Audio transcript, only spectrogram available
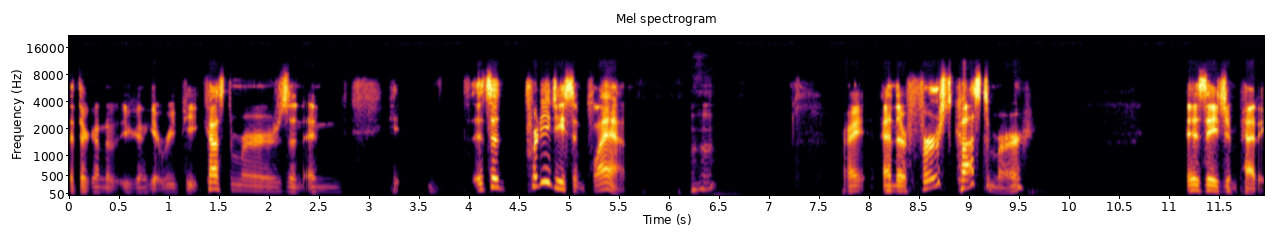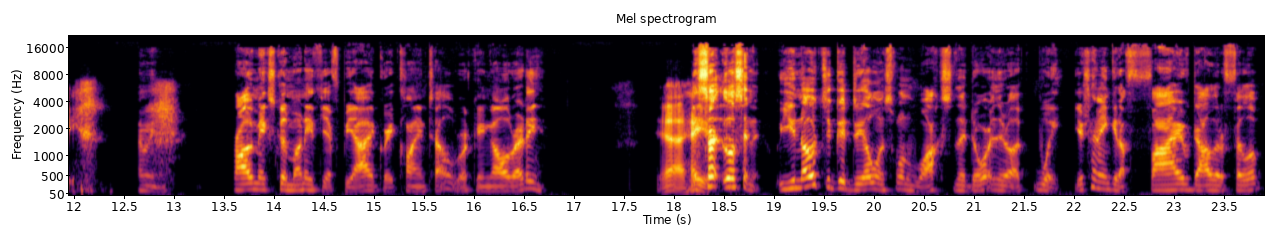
that they're going to you're going to get repeat customers, and and it's a pretty decent plan, mm-hmm. right? And their first customer is Agent Petty. I mean, probably makes good money at the FBI. Great clientele working already. Yeah. Hey, listen. You know it's a good deal when someone walks in the door and they're like, "Wait, you're trying to get a five dollar Philip,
